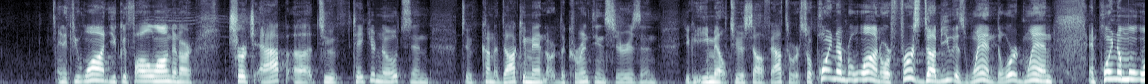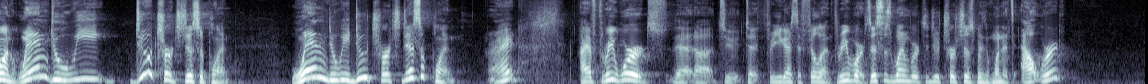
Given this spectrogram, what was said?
And if you want, you could follow along in our church app uh, to take your notes and to kind of document the Corinthian series, and you can email it to yourself afterwards. So, point number one, or first W, is when, the word when. And point number one, when do we do church discipline? When do we do church discipline? All right? I have three words that, uh, to, to, for you guys to fill in. Three words. This is when we're to do church discipline when it's outward.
